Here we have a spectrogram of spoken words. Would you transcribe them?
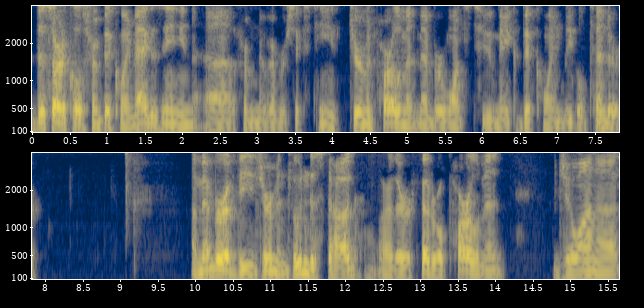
This article is from Bitcoin Magazine uh, from November 16th. German parliament member wants to make Bitcoin legal tender. A member of the German Bundestag, or their federal parliament, Joana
